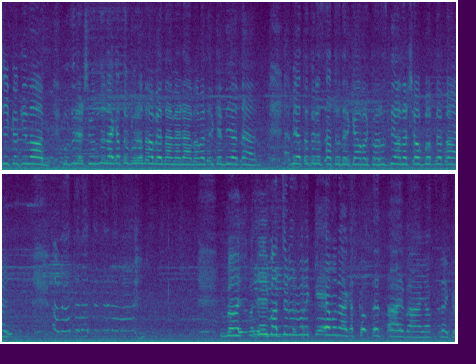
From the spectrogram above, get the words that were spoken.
শিক্ষক লন, হুজুরের শূন্য জায়গা তো পূরণ হবে না, ম্যাডাম, আমাদেরকে নিয়ে যান। আমি এত দূরে ছাত্রদেরকে আমার খরচ দিয়ে আনা সম্ভব না, ভাই। আমি আনতে পারতেছি না ভাই ভাই, আমার এই বাচ্চাটার পরে কে এমন আঘাত করতে চায়? ভাই, আপনারা একটু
